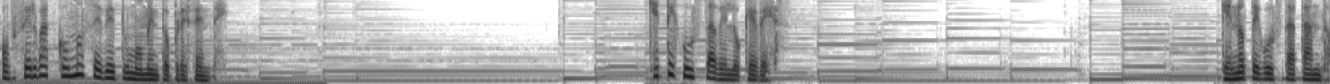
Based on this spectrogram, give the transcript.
Observa cómo se ve tu momento presente. ¿Qué te gusta de lo que ves? ¿Qué no te gusta tanto?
